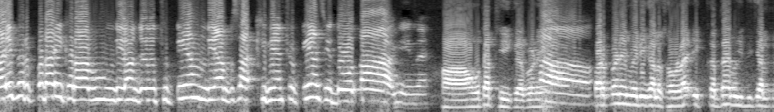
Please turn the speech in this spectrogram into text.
ਬਾਈ ਫਿਰ ਪੜ੍ਹਾਈ ਖਰਾਬ ਹੁੰਦੀ ਆ ਜਦੋਂ ਛੁੱਟੀਆਂ ਹੁੰਦੀਆਂ ਵਿਸਾਖੀ ਦੀਆਂ ਛੁੱਟੀਆਂ ਸੀ ਦੋ ਤਾਂ ਆ ਗਈ ਮੈਂ। ਹਾਂ ਉਹ ਤਾਂ ਠੀਕ ਹੈ ਭੈਣੇ। ਹਾਂ। ਪਰ ਭੈਣੇ ਮੇਰੀ ਗੱਲ ਸੁਣ ਲੈ ਇੱਕ ਅੱਧਾ ਬਿਜਲੀ ਚੱਲ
